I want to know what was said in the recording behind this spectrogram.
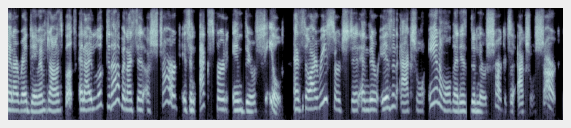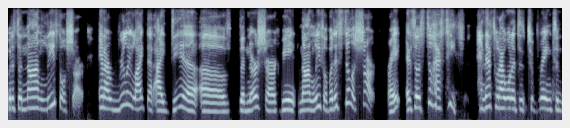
and I read Daymond John's books and I looked it up and I said, a shark is an expert in their field. And so I researched it, and there is an actual animal that is the nurse shark. It's an actual shark, but it's a non lethal shark. And I really like that idea of the nurse shark being non lethal, but it's still a shark, right? And so it still has teeth. And that's what I wanted to, to bring to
